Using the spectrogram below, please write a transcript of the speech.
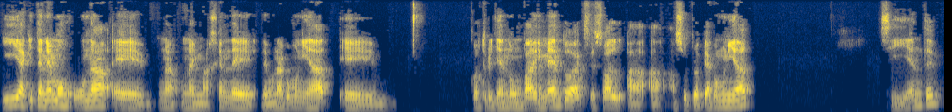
Y aquí tenemos una, eh, una, una, imagen de, de una comunidad construyendo un pavimento de acceso a, su propia comunidad. Siguiente.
